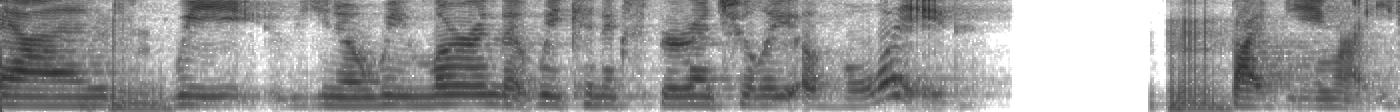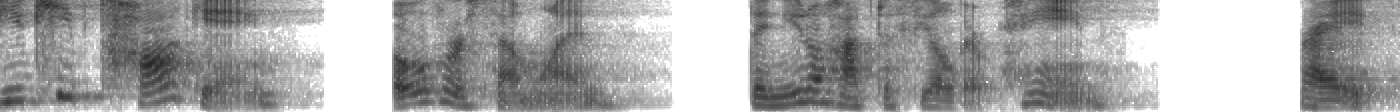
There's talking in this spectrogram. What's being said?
and mm-hmm. we you know we learn that we can experientially avoid mm. by being right if you keep talking over someone then you don't have to feel their pain right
